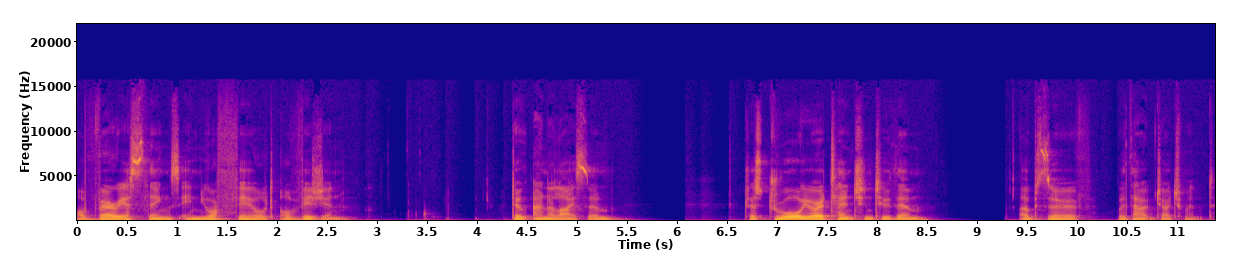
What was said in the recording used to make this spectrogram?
of various things in your field of vision. Don't analyze them, just draw your attention to them, observe without judgment.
